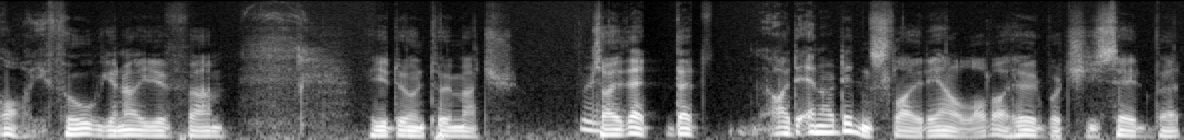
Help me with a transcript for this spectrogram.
Oh, you fool! You know, you've um, you're doing too much. So that that I, and I didn't slow down a lot. I heard what she said, but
